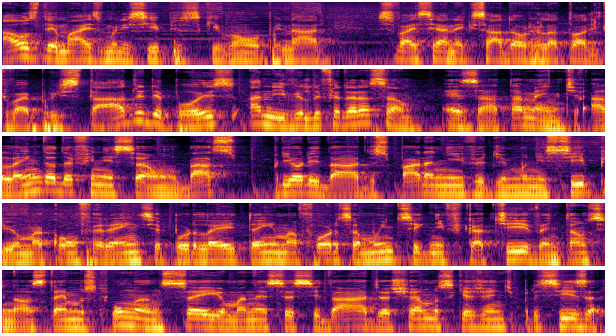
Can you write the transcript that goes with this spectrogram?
aos demais municípios que vão opinar isso vai ser anexado ao relatório que vai para o Estado e depois a nível de federação. Exatamente. Além da definição das prioridades para nível de município, uma conferência por lei tem uma força muito significativa. Então, se nós temos um anseio, uma necessidade, achamos que a gente precisa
